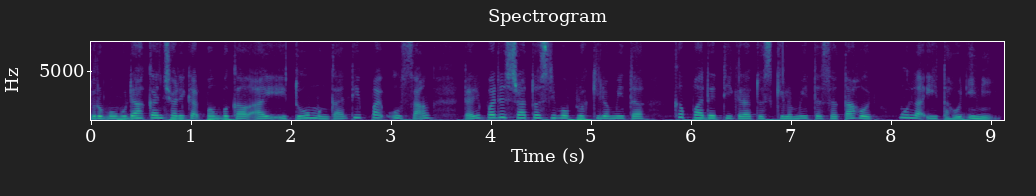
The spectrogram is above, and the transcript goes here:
turut memudahkan syarikat pembekal air itu mengganti paip usang daripada 150 km kepada 300 km setahun mulai tahun ini.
